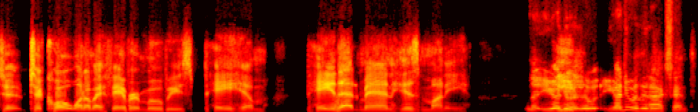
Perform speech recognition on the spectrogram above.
To to quote one of my favorite movies, pay him, pay that man his money. No, you got to do it. You got to do it with an accent.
